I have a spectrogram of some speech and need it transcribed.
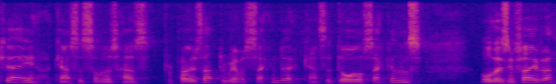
Okay, Councillor Summers has proposed that. Do we have a seconder? Councillor Doyle seconds. All those in favour?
